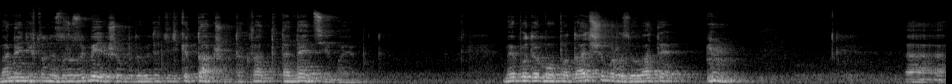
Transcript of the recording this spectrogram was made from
мене ніхто не зрозуміє, якщо буде робити тільки так, що така тенденція має бути. Ми будемо в подальшому розвивати е,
